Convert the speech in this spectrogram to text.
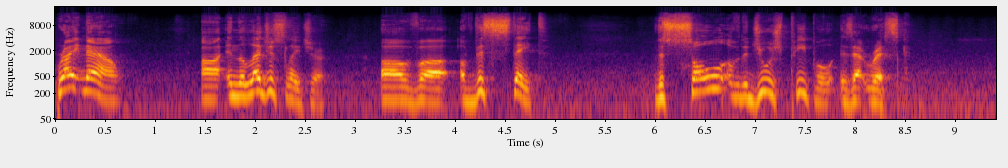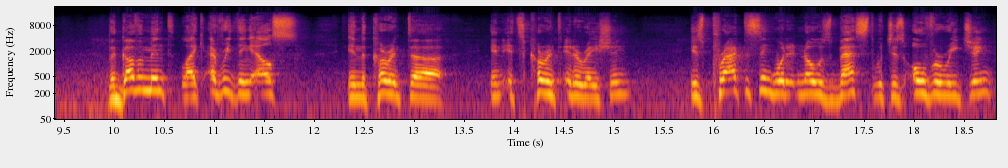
Right now, uh, in the legislature of, uh, of this state, the soul of the Jewish people is at risk. The government, like everything else in the current, uh, in its current iteration, is practicing what it knows best, which is overreaching.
